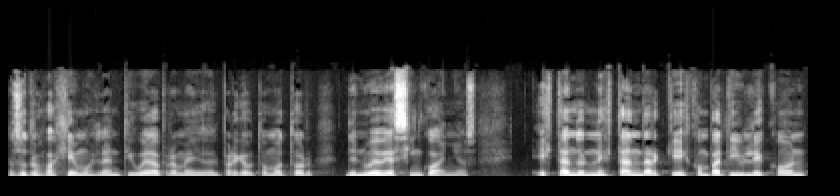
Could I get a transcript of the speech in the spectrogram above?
nosotros bajemos la antigüedad promedio del parque automotor de 9 a 5 años, estando en un estándar que es compatible con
